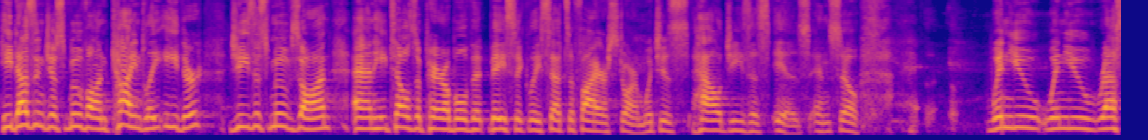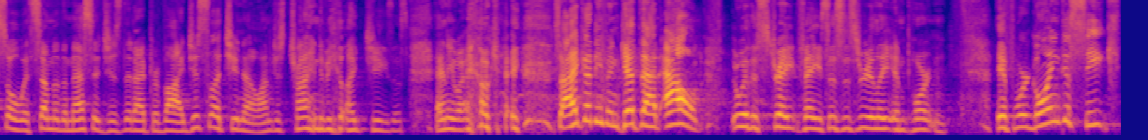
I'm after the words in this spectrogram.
he doesn't just move on kindly either. Jesus moves on and he tells a parable that basically sets a firestorm, which is how Jesus is. And so when you when you wrestle with some of the messages that I provide, just let you know, I'm just trying to be like Jesus. Anyway, okay. So I couldn't even get that out with a straight face. This is really important. If we're going to seek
